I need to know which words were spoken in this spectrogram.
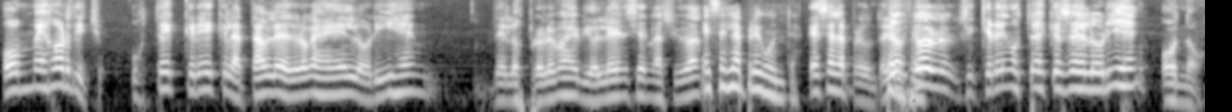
O mejor dicho, ¿usted cree que la tabla de drogas es el origen de los problemas de violencia en la ciudad? Esa es la pregunta. Esa es la pregunta. Yo- yo, si creen ustedes que ese es el origen o no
